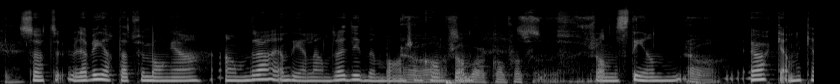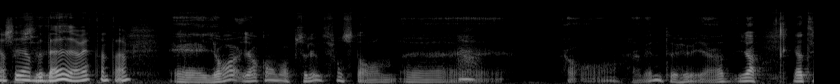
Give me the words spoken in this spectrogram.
okej. Så att jag vet att för många andra, en del andra jiddenbarn som Ja, kom från, kom från... från Stenöken, Ja. kanske gällde dig, jag vet inte. Eh, ja, jag kom absolut från stan. Eh, ja, jag vet inte hur. Jag, jag, jag,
